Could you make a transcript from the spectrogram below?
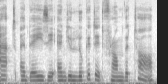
at a daisy and you look at it from the top,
